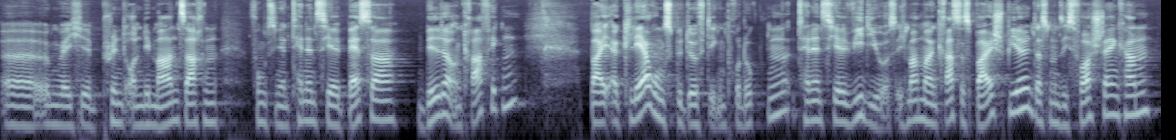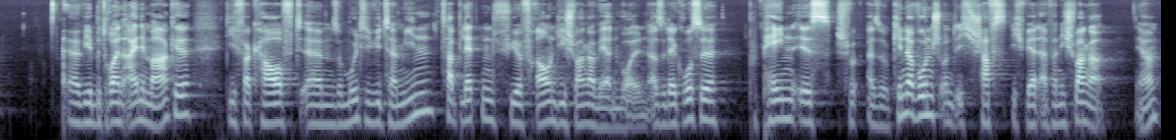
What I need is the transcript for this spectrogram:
äh, irgendwelche Print-on-Demand-Sachen funktionieren tendenziell besser Bilder und Grafiken. Bei erklärungsbedürftigen Produkten tendenziell Videos. Ich mache mal ein krasses Beispiel, dass man sich vorstellen kann. Äh, wir betreuen eine Marke, die verkauft ähm, so Multivitamin-Tabletten für Frauen, die schwanger werden wollen. Also der große Pain ist also Kinderwunsch und ich schaff's, ich werde einfach nicht schwanger. Ja.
